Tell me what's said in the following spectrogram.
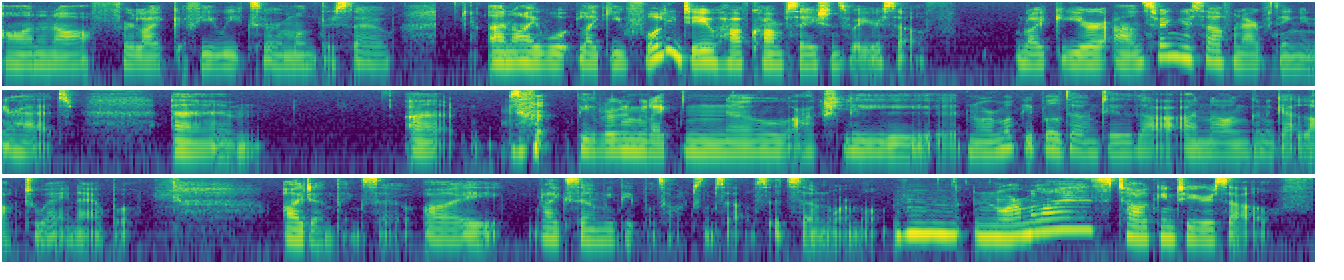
on and off for like a few weeks or a month or so. And I would like you fully do have conversations with yourself. Like you're answering yourself and everything in your head. Um people are gonna be like, no, actually normal people don't do that and I'm gonna get locked away now, but I don't think so. I like so many people talk to themselves. It's so normal. Mm-hmm. Normalize talking to yourself.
